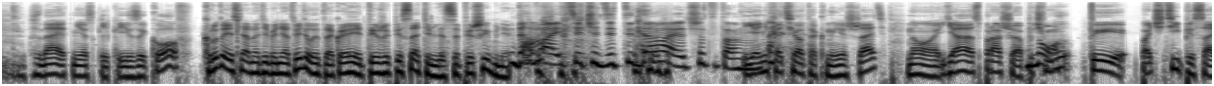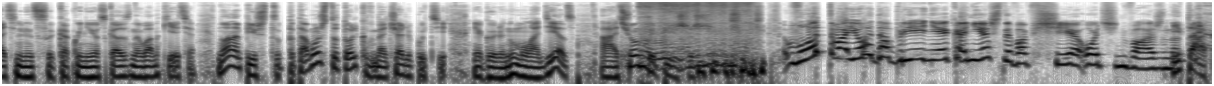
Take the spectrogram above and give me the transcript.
знает несколько языков. Круто, если она тебе не ответила, ты такой, эй, ты же писательница, пиши мне. Давай, ты, ты, ты давай, что ты там? Я не хотел так наезжать, но я спрашиваю, а почему но. ты почти писательница, как у нее сказано в анкете? Ну, она пишет, потому что только в начале пути. Я говорю, ну, молодец, а о чем ты пишешь? Вот твое одобрение, конечно, вообще очень важно. Итак,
